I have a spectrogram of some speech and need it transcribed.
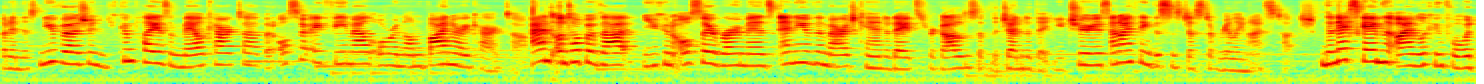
but in this new new version, you can play as a male character, but also a female or a non-binary character. And on top of that, you can also romance any of the marriage candidates regardless of the gender that you choose, and I think this is just a really nice touch. The next game that I'm looking forward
